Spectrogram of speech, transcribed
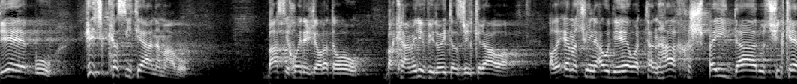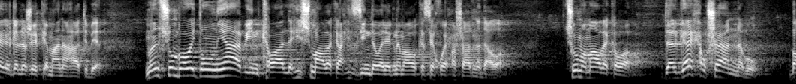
دێیەک بوو هیچ کەسی تێیا نەمابوو، باسی خۆی دەگێڕێتەوە و بە کاملی ڤیدۆیی تەسجیل کراوە ئەڵێ ئێمە چووینە ئەو دێیەوە تەنها خشپەی دار و چیلکەیەک ئەگەر لە ژێ پێمانا هاتبێ من چووم بۆ ئەوەی دڵنیا بین کەوا لە هیچ ماڵێکا هیچ زیندەوەرێک نەماوە کەسێ خۆی حەشار نەداوە چوومە ماڵێکەوە دەرگای حەوشەیان نەبوو بە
